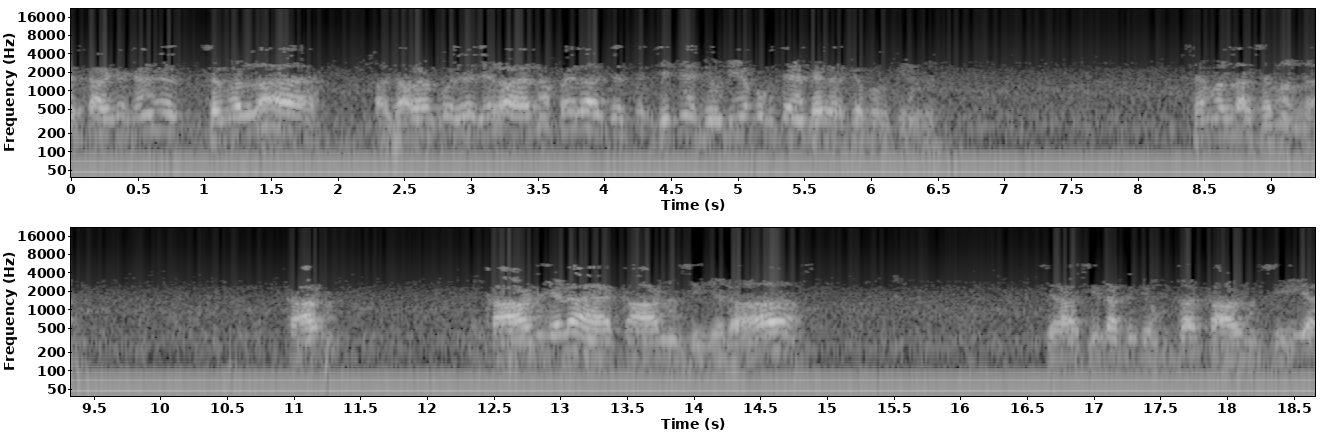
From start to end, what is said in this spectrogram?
ਇਸ ਕਰਕੇ ਕਹਿੰਦੇ ਸਿਮਰਲਾ ਆਹ ਸਾਰਾ ਕੁਝ ਜਿਹੜਾ ਹੈ ਨਾ, ਪਹਿਲਾਂ ਜਿੱਥੇ- ਜਿੰਨੀਆਂ ਜੁੜੀਆਂ ਭੁਗਤਿਆਂ, ਫਿਰ ਕਰਕੇ ਭੁਗਤੀਆਂ ਨੇ। ਸਿਮਰਲਾ ਸਿਮਰਲਾ ਕਾਰਨ ਕਾਰਨ ਜਿਹੜਾ ਹੈ ਕਾਰਨ ਸੀ ਜਿਹੜਾ 84 ਲੱਖ ਜੂਨ ਦਾ ਕਾਰਨ ਸੀ ਆ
